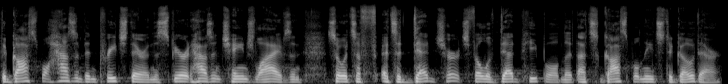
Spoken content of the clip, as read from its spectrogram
the gospel hasn't been preached there and the Spirit hasn't changed lives. And so it's a, it's a dead church full of dead people, and that that's, gospel needs to go there.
